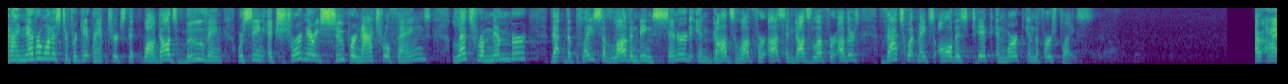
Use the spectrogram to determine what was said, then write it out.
And I never want us to forget, Ramp Church, that while God's moving, we're seeing extraordinary supernatural things. Let's remember that the place of love and being centered in God's love for us and God's love for others, that's what makes all this tick and work in the first place. I,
